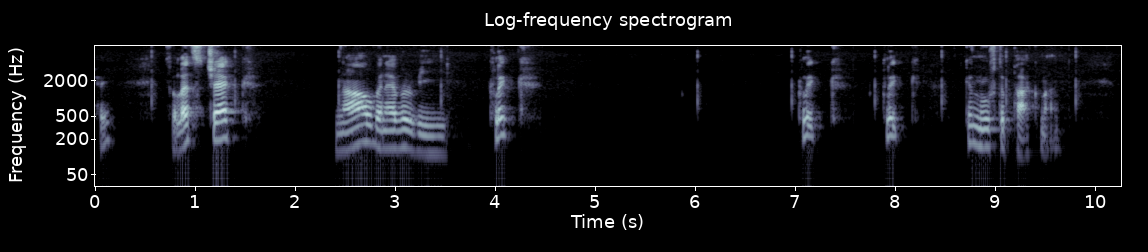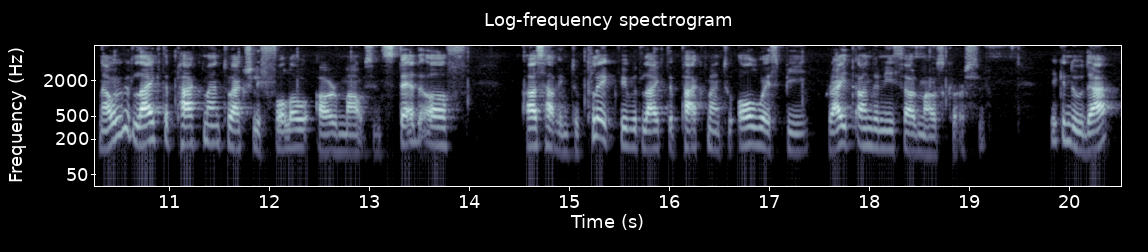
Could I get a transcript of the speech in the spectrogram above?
Okay, so let's check now whenever we click, click, click, you can move the Pacman. Now we would like the Pacman to actually follow our mouse. Instead of us having to click, we would like the Pacman to always be right underneath our mouse cursor. We can do that.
